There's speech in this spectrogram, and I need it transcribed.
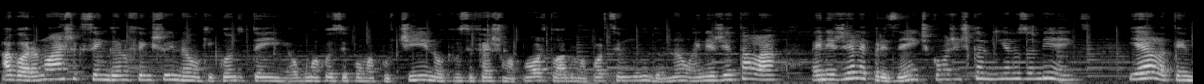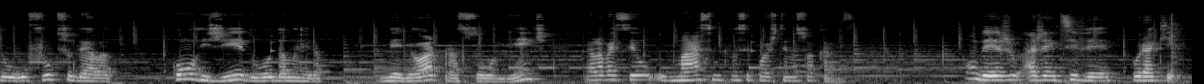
Agora, não acha que você engana o Feng Shui, não, que quando tem alguma coisa você põe uma cortina, ou que você fecha uma porta, ou abre uma porta, você muda. Não, a energia está lá. A energia ela é presente como a gente caminha nos ambientes. E ela, tendo o fluxo dela corrigido ou da maneira melhor para seu ambiente, ela vai ser o máximo que você pode ter na sua casa. Um beijo, a gente se vê por aqui.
